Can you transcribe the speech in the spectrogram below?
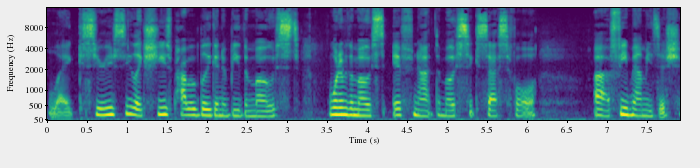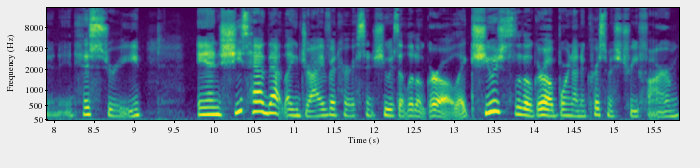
Like, seriously, like, she's probably going to be the most one of the most, if not the most successful uh, female musician in history. And she's had that like drive in her since she was a little girl. Like she was just a little girl born on a Christmas tree farm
